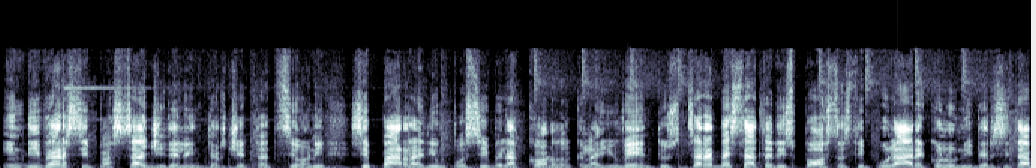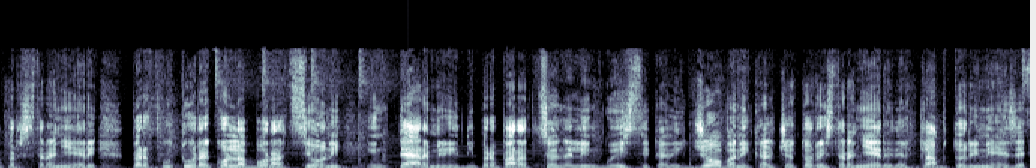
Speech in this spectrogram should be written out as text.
in diversi passaggi delle intercettazioni si parla di un possibile accordo che la Juventus sarebbe stata disposta a stipulare con l'Università per stranieri per future collaborazioni in termini di preparazione linguistica di giovani calciatori stranieri del club torinese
